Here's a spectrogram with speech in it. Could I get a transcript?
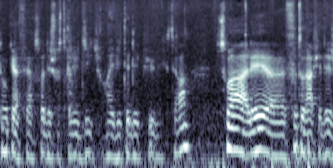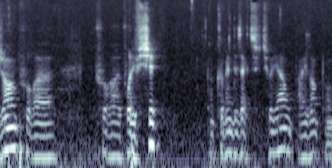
Donc, à faire soit des choses très ludiques, genre éviter des pubs, etc. Soit aller euh, photographier des gens pour, pour, pour les ficher. Donc, commettre des actes citoyens, ou par exemple, on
